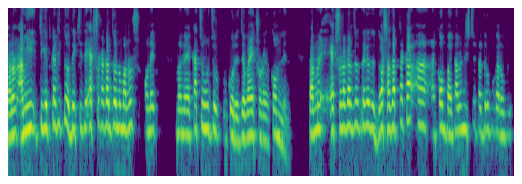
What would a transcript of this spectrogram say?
কারণ আমি টিকিট কাটি তো দেখি যে একশো টাকার জন্য মানুষ অনেক মানে কাচুমুচুর করে যে ভাই একশো টাকা কম নেন। তার মানে একশো টাকার জায়গায় যদি দশ হাজার টাকা কম পায়, তাহলে নিশ্চয়ই তাদের উপকার হবে।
